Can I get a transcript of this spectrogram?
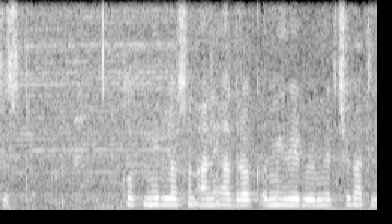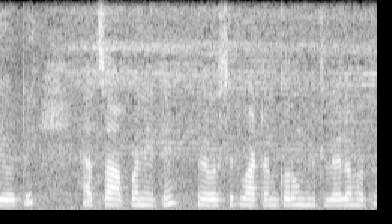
शिजतं कोथमीर लसूण आणि अद्रक मी हिरवी मिरची घातली होती. ह्याचं आपण इथे व्यवस्थित वाटण करून घेतलेलं होतं.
